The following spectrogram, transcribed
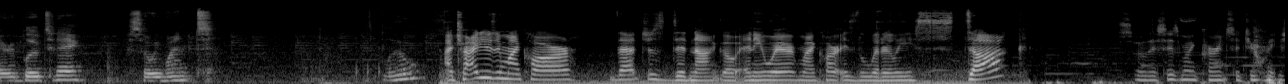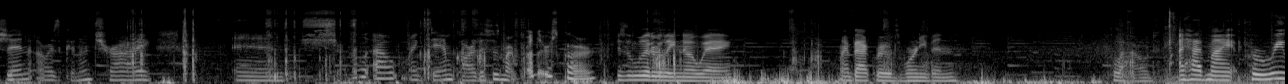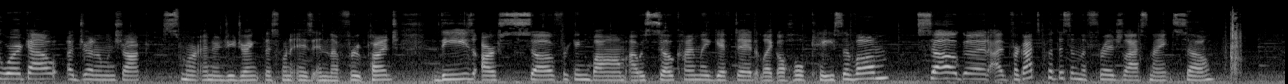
very blue today, so we went blue. I tried using my car. That just did not go anywhere. My car is literally stuck. So this is my current situation. I was gonna try and shovel out my damn car. This is my brother's car. There's literally no way. My back roads weren't even plowed. I had my pre-workout adrenaline shock smart energy drink. This one is in the fruit punch. These are so freaking bomb. I was so kindly gifted like a whole case of them. So good. I forgot to put this in the fridge last night, so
